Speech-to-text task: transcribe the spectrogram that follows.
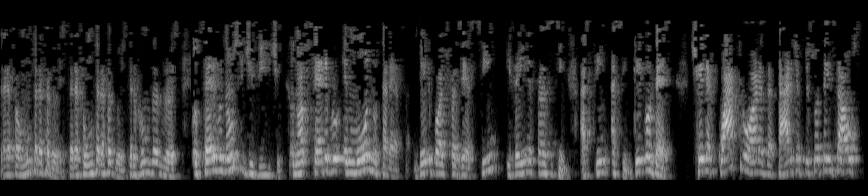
Tarefa 1, tarefa 2, tarefa 1, tarefa 2, tarefa 1, tarefa 2. O cérebro não se divide. O nosso cérebro é monotarefa. Então ele pode fazer assim e vem e faz assim, assim, assim. O que acontece? Chega 4 horas da tarde, a pessoa está exausta.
